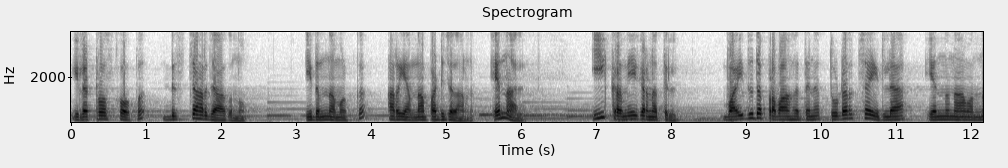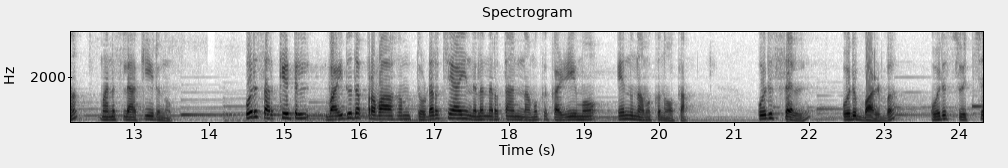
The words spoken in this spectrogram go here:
ഇലക്ട്രോസ്കോപ്പ് ഡിസ്ചാർജ് ആകുന്നു. ഇതും നമുക്ക് അറിയാം. നാം പഠിച്ചതാണ്. എന്നാൽ ഈ ക്രമീകരണത്തിൽ വൈദ്യുത പ്രവാഹത്തിന് തുടർച്ചയില്ല എന്ന് നാം അന്ന് മനസ്സിലാക്കിയിരുന്നു. ഒരു സർക്യൂട്ടിൽ വൈദ്യുത പ്രവാഹം തുടർച്ചയായി നിലനിർത്താൻ നമുക്ക് കഴിയുമോ എന്ന് നമുക്ക് നോക്കാം. ഒരു സെൽ ഒരു ബൾബ് ഒരു സ്വിച്ച്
